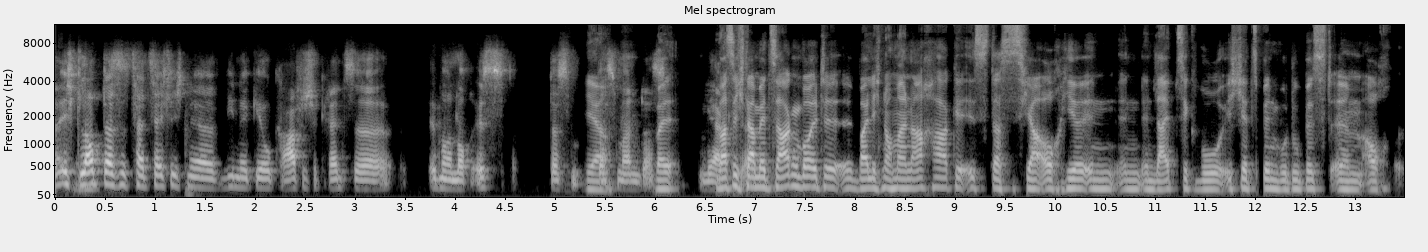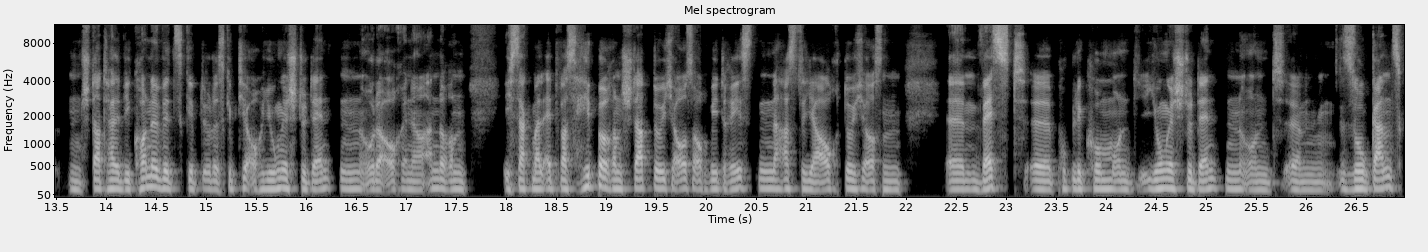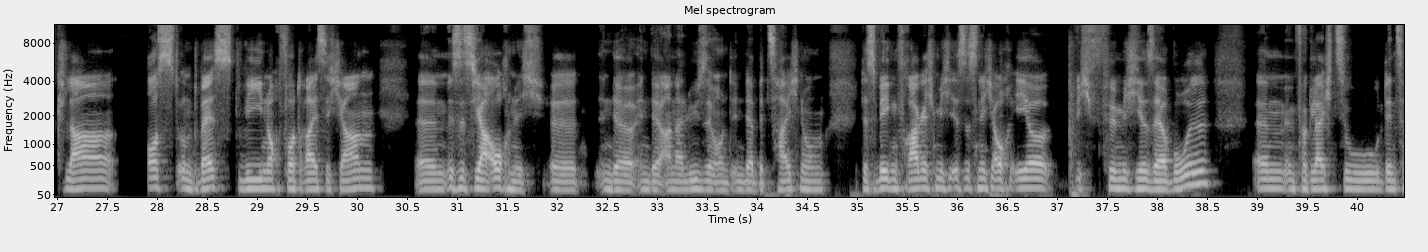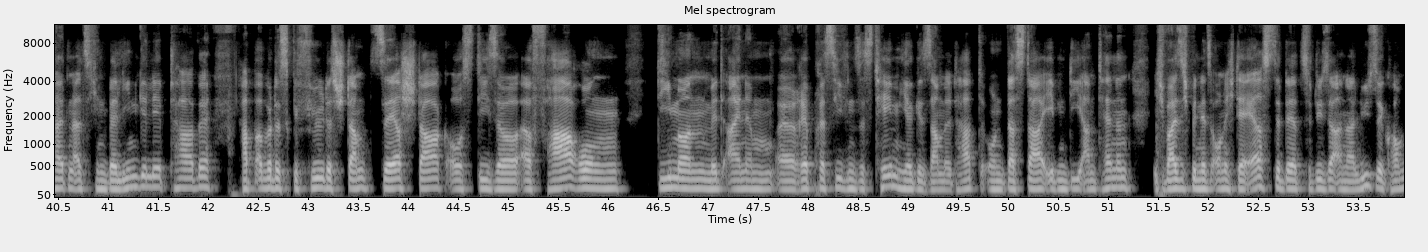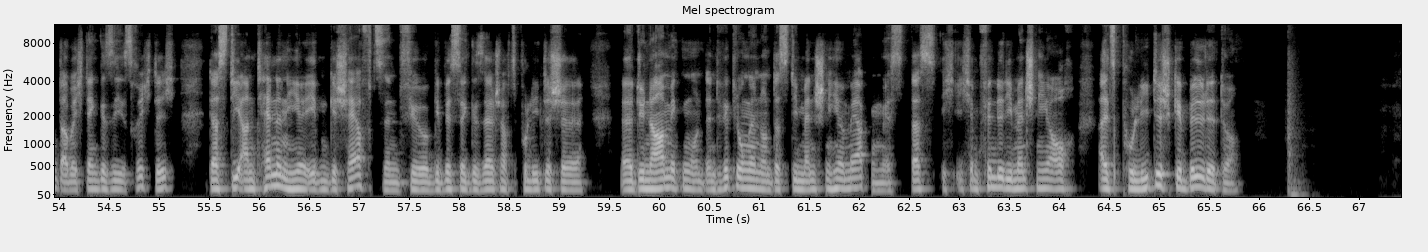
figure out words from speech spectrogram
Ich glaube, dass es tatsächlich eine, wie eine geografische Grenze immer noch ist dass, ja, dass man das weil, merkt. Was ich ja. damit sagen wollte, äh, weil ich nochmal nachhake, ist, dass es ja auch hier in, in, in Leipzig, wo ich jetzt bin, wo du bist, ähm, auch einen Stadtteil wie Konnewitz gibt oder es gibt hier auch junge Studenten oder auch in einer anderen, ich sag mal, etwas hipperen Stadt durchaus, auch wie Dresden, hast du ja auch durchaus ein ähm, Westpublikum äh, und junge Studenten und ähm, so ganz klar Ost und West wie noch vor 30 Jahren ähm, ist es ja auch nicht äh, in, der, in der Analyse und in der Bezeichnung. Deswegen frage ich mich, ist es nicht auch eher, ich fühle mich hier sehr wohl ähm, im Vergleich zu den Zeiten, als ich in Berlin gelebt habe, habe aber das Gefühl, das stammt sehr stark aus dieser Erfahrung die man mit einem äh, repressiven System hier gesammelt hat und dass da eben die Antennen, ich weiß, ich bin jetzt auch nicht der Erste, der zu dieser Analyse kommt, aber ich denke, sie ist richtig, dass die Antennen hier eben geschärft sind für gewisse gesellschaftspolitische äh, Dynamiken und Entwicklungen und dass die Menschen hier merken. Ist, dass ich, ich empfinde die Menschen hier auch als politisch gebildeter.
